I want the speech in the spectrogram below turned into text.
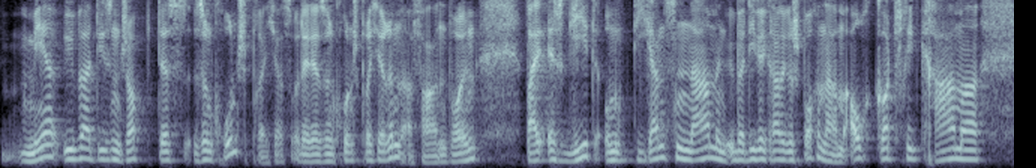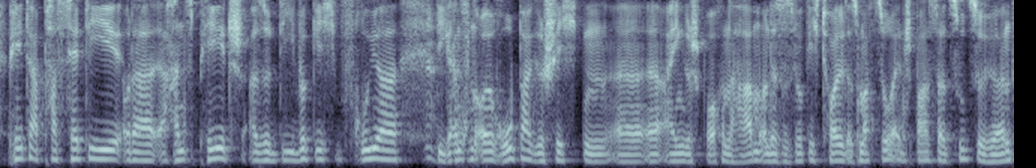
mehr über diesen Job des Synchronsprechers oder der Synchronsprecherin erfahren wollen, weil es geht um die ganzen Namen, über die wir gerade gesprochen haben, auch Gottfried Kramer, Peter Passetti oder Hans Petsch, also die wirklich früher die ganzen Europageschichten äh, eingesprochen haben. Und das ist wirklich toll, das macht so einen Spaß dazu zu hören.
